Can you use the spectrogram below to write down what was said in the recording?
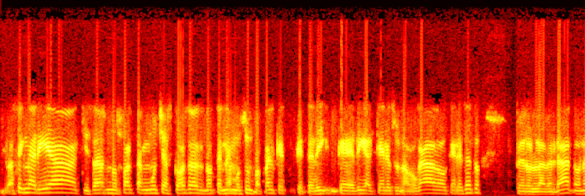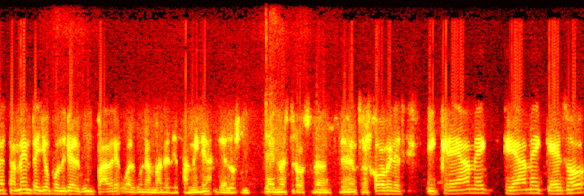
yo asignaría, quizás nos faltan muchas cosas, no tenemos un papel que, que te que diga que eres un abogado, que eres esto, pero la verdad, honestamente, yo pondría algún padre o alguna madre de familia de los de nuestros de nuestros jóvenes y créame, créame que eso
